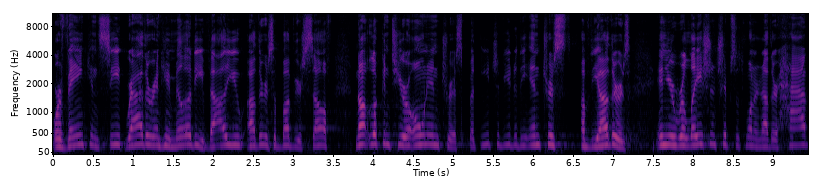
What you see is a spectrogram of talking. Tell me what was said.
or vain conceit. Rather, in humility, value others above yourself, not looking to your own interests, but each of you to the interests of the others. In your relationships with one another, have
